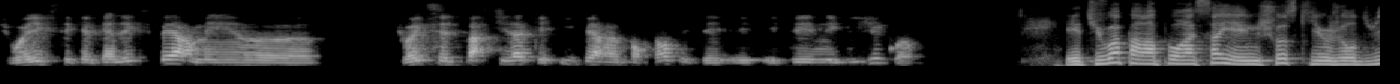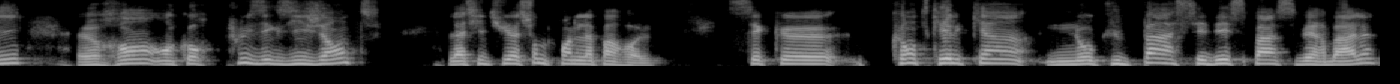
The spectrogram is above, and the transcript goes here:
tu voyais que c'était quelqu'un d'expert, mais euh, tu voyais que cette partie-là qui est hyper importante était, était négligée, quoi. Et tu vois, par rapport à ça, il y a une chose qui aujourd'hui euh, rend encore plus exigeante la situation de prendre la parole c'est que quand quelqu'un n'occupe pas assez d'espace verbal,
